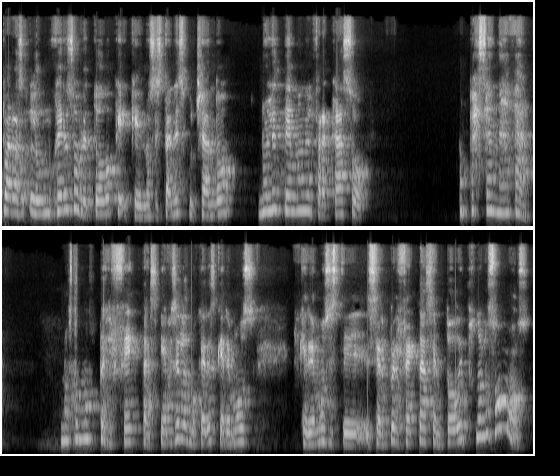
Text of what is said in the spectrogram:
para las mujeres sobre todo que, nos están escuchando, no le teman el fracaso. No pasa nada. No somos perfectas. Y a veces las mujeres queremos, queremos este, ser perfectas en todo y pues no lo somos.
